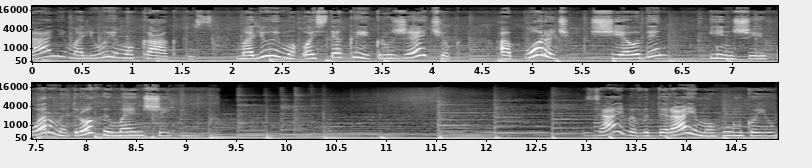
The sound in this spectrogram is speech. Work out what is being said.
Далі малюємо кактус. Малюємо ось такий кружечок, а поруч ще один іншої форми, трохи менший. Зайве витираємо гумкою.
